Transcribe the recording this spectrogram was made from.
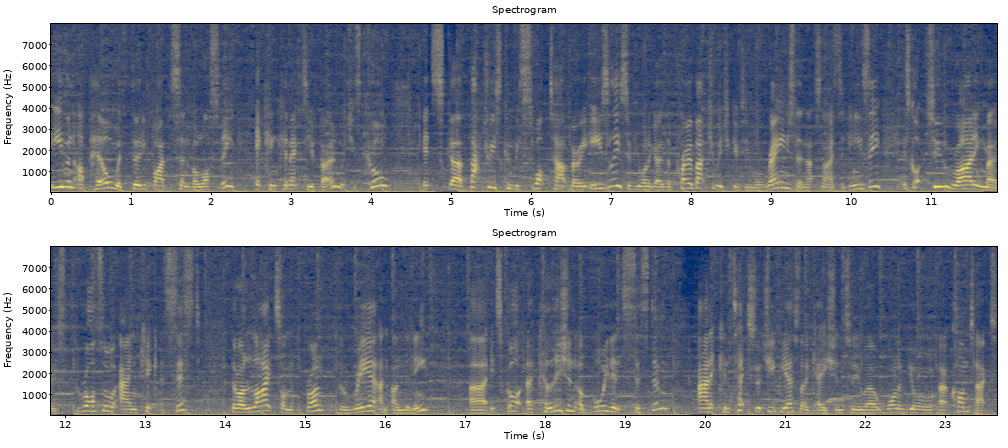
even uphill with 35% velocity, it can connect to your phone, which is cool. Its uh, batteries can be swapped out very easily, so if you want to go to the Pro battery, which gives you more range, then that's nice and easy. It's got two riding modes, throttle and kick assist. There are lights on the front, the rear and underneath. Uh, it's got a collision avoidance system and it can text your GPS location to uh, one of your uh, contacts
